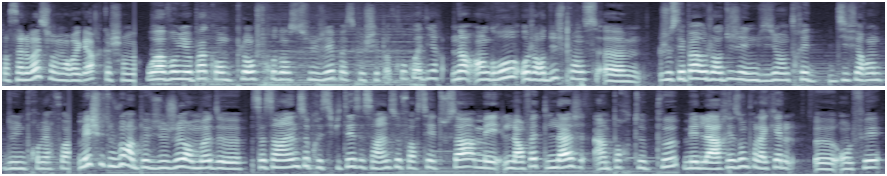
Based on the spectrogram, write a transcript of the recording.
Genre ça le voit sur mon regard que je suis en Ouais, vaut mieux pas qu'on plonge trop dans ce sujet parce que je sais pas trop quoi dire. Non, en gros, aujourd'hui, je pense, euh, je sais pas, aujourd'hui, j'ai une vision très différente d'une première fois. Mais je suis toujours un peu vieux jeu en mode, euh, ça sert à rien de se précipiter, ça sert à rien de se forcer et tout ça. Mais là, en fait, l'âge importe peu. Mais la raison pour laquelle euh, on le fait,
